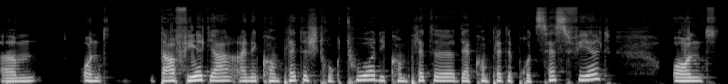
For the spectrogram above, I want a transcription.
Ähm, und da fehlt ja eine komplette Struktur, die komplette, der komplette Prozess fehlt. Und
